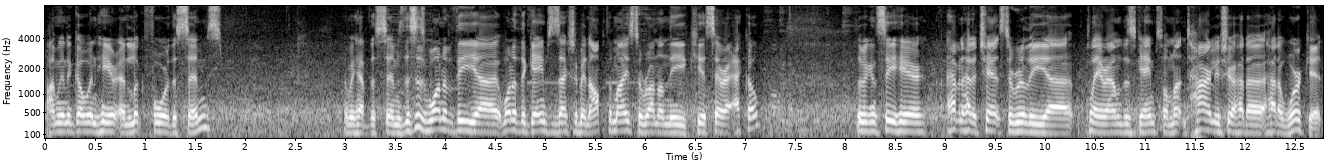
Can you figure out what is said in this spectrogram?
I'm going to go in here and look for The Sims. And we have The Sims. This is one of the uh, one of the games that's actually been optimized to run on the Kyocera Echo. So we can see here, I haven't had a chance to really uh, play around with this game, so I'm not entirely sure how to, how to work it,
